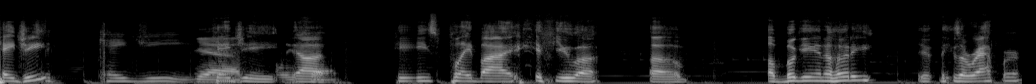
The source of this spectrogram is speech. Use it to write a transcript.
KG. KG. Yeah. KG. Uh, he's played by if you uh, uh, a boogie in a hoodie. He's a rapper.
